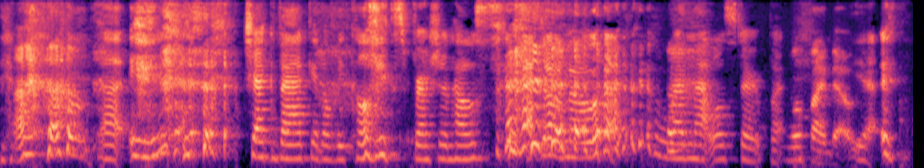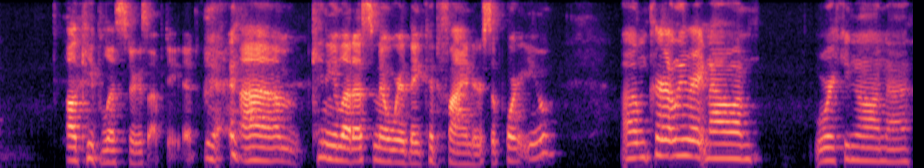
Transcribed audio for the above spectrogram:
Um, uh, check back. It'll be called Expression House. I don't know when that will start, but we'll find out. Yeah. I'll keep listeners updated. Yeah. Um, can you let us know where they could find or support you? Um, currently, right now, I'm working on a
